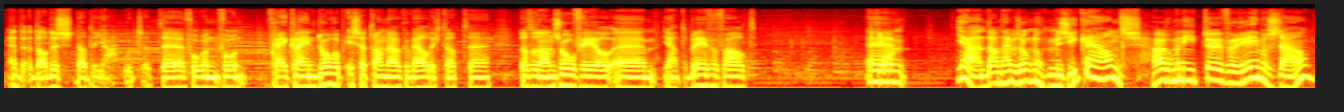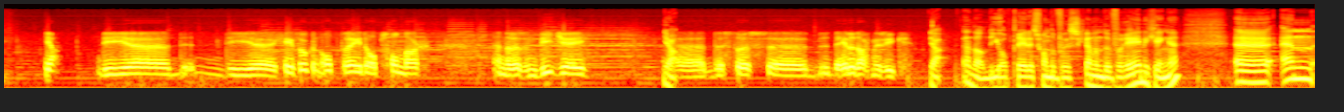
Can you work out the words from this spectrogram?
En dat is, dat, ja goed, dat, eh, voor, een, voor een vrij klein dorp is het dan wel geweldig... dat, dat er dan zoveel eh, ja, te beleven valt. Ehm, Ja. ja, en dan hebben ze ook nog muziek, hè Hans? Harmonie Teuven-Remersdaal. Die, eh, d- die eh, geeft ook een optreden op zondag. En er is een DJ. Ja. Eh, dus er is eh, de hele dag muziek. Ja, en dan die optredens van de verschillende verenigingen. En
